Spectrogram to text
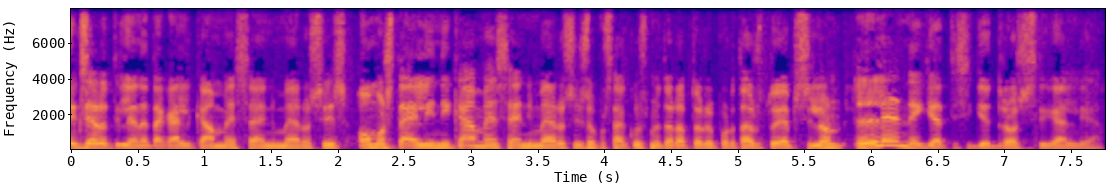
Δεν ξέρω τι λένε τα γαλλικά μέσα ενημέρωσης. Όμως τα ελληνικά μέσα ενημέρωσης, όπως θα ακούσουμε τώρα από το ρεπορτάζ του Ε, λένε για τις συγκεντρώσεις στη Γαλλία.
